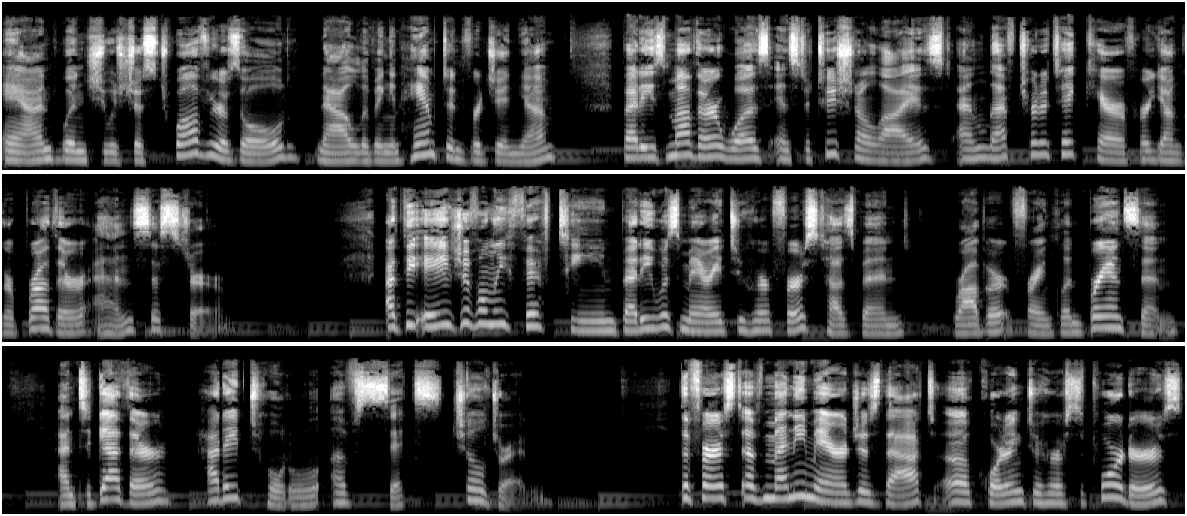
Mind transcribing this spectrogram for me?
And when she was just 12 years old, now living in Hampton, Virginia, Betty's mother was institutionalized and left her to take care of her younger brother and sister. At the age of only 15, Betty was married to her first husband, Robert Franklin Branson, and together had a total of six children. The first of many marriages that, according to her supporters,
